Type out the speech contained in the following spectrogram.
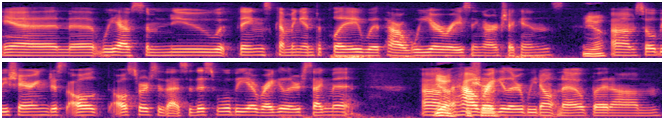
and uh, we have some new things coming into play with how we are raising our chickens yeah. um, so we'll be sharing just all all sorts of that. So this will be a regular segment. Um, Yeah, how sure. regular we don't know, but um,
